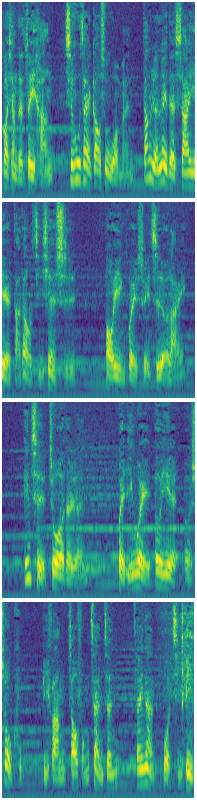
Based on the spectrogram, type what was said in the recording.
卦象的这一行似乎在告诉我们，当人类的杀业达到极限时。报应会随之而来，因此作恶的人会因为恶业而受苦，比方遭逢战争、灾难或疾病。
